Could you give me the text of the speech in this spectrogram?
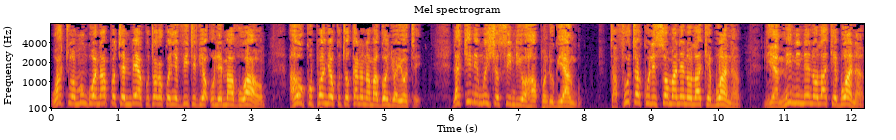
watu wa mungu wanapotembea kutoka kwenye viti vya ulemavu wao au kuponywa kutokana na magonjwa yote. Lakini mwisho si ndiyo hapo ndugu yangu. Tafuta kulisoma neno lake bwana liamini neno lake bwana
